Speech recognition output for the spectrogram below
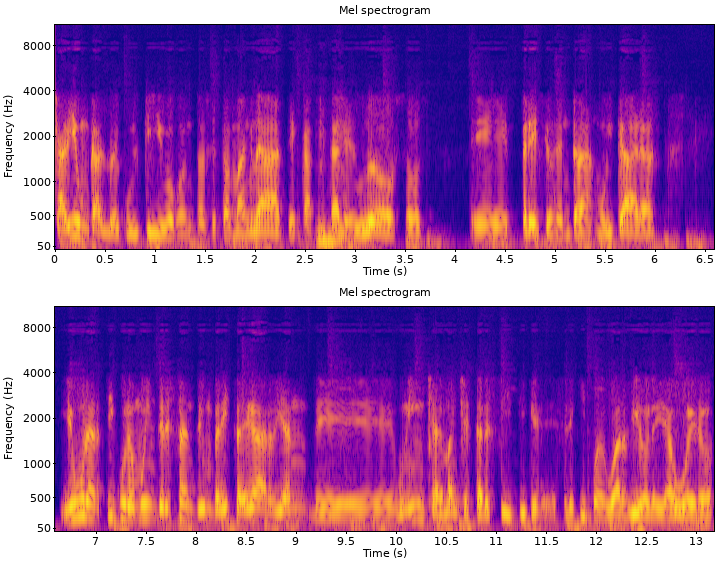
ya había un caldo de cultivo con todos estos magnates, capitales dudosos, eh, precios de entradas muy caras. Y hubo un artículo muy interesante de un periodista de Guardian, de un hincha del Manchester City, que es el equipo de Guardiola y de Agüero,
